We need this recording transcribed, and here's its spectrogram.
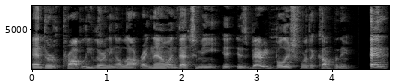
and they're probably learning a lot right now. And that to me is very bullish for the company. And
